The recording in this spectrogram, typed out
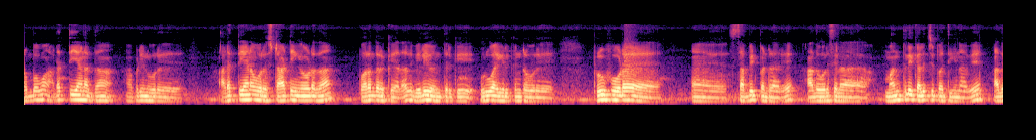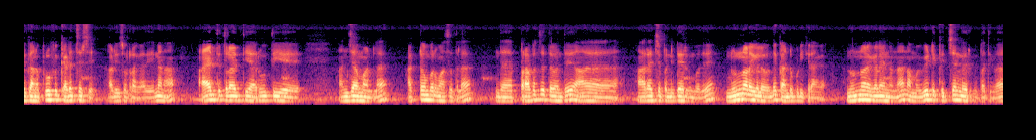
ரொம்பவும் அடர்த்தியானது தான் அப்படின்னு ஒரு அடர்த்தியான ஒரு ஸ்டார்டிங்கோடு தான் பிறந்திருக்கு. அதாவது வெளியே வந்திருக்கு உருவாகியிருக்குன்ற ஒரு ப்ரூஃபோட சப்மிட் பண்ணுறாரு அது ஒரு சில மந்த்லி கழித்து பார்த்தீங்கன்னாவே அதுக்கான ப்ரூஃப் கிடச்சிருச்சு. அப்படின்னு சொல்கிறாங்க அது என்னென்னா ஆயிரத்தி தொள்ளாயிரத்தி அறுபத்தி அஞ்சாம் ஆண்டில் அக்டோபர் மாதத்தில் இந்த பிரபஞ்சத்தை வந்து ஆ- ஆராய்ச்சி பண்ணிகிட்டே இருக்கும்போது நுண்ணலைகளை வந்து கண்டுபிடிக்கிறாங்க. நுண்ணலைகள் என்னென்னா நம்ம வீட்டு கிச்சனில் இருக்குது பார்த்தீங்களா?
